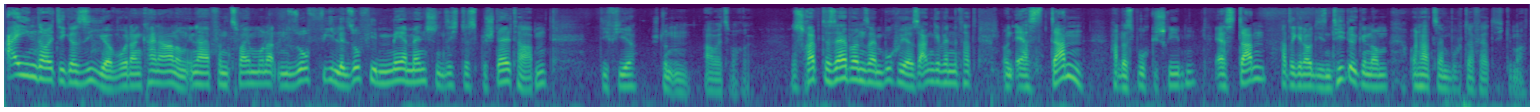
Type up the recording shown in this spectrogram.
eindeutiger Sieger, wo dann, keine Ahnung, innerhalb von zwei Monaten so viele, so viel mehr Menschen sich das bestellt haben, die vier Stunden Arbeitswoche. Das schreibt er selber in seinem Buch, wie er es angewendet hat. Und erst dann hat er das Buch geschrieben. Erst dann hat er genau diesen Titel genommen und hat sein Buch da fertig gemacht.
